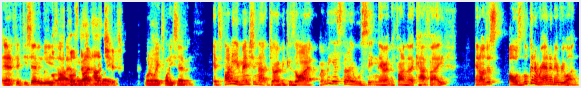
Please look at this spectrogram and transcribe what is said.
Yeah, fifty-seven years. Of I course what they had are- what are. What are we? Twenty-seven. it's funny you mentioned that, Joe, because I remember yesterday we were sitting there at the front of the cafe, and I just I was looking around at everyone.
